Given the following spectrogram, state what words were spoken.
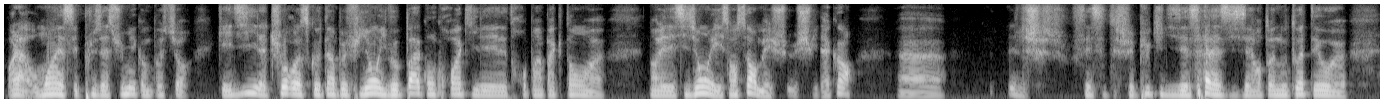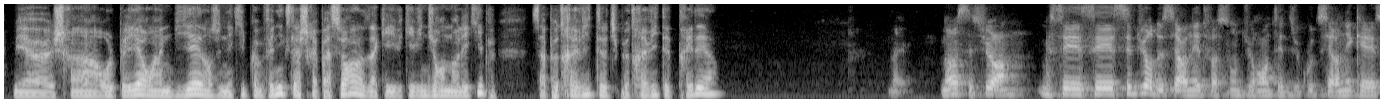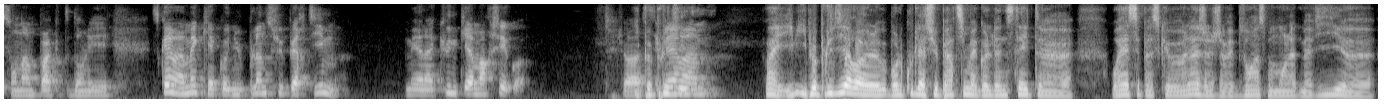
voilà, au moins c'est plus assumé comme posture. KD, il a toujours ce côté un peu fuyant, il veut pas qu'on croit qu'il est trop impactant dans les décisions et il s'en sort, mais je, suis d'accord. Euh, je, je, sais plus qui disait ça, si c'est Antoine ou toi, Théo, euh, mais je serais un role player en NBA dans une équipe comme Phoenix, là je serais pas serein. Là, Kevin Durant dans l'équipe, ça peut très vite, tu peux très vite être tradé. Hein. Non, c'est sûr. Hein. C'est dur de cerner de façon Durant et du coup de cerner quel est son impact dans les c'est quand même un mec qui a connu plein de super teams, mais il n'y en a qu'une qui a marché, quoi. il peut plus dire... Ouais, il, peut plus dire euh, le coup de la super team à Golden State. Euh, ouais, c'est parce que voilà, j'avais besoin à ce moment-là de ma vie. Euh,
